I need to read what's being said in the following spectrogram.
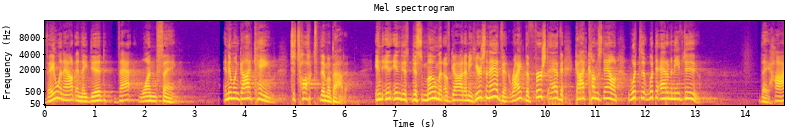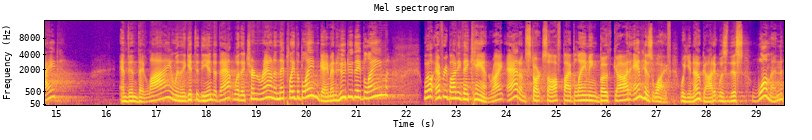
They went out and they did that one thing. And then when God came to talk to them about it, in, in, in this, this, moment of God, I mean, here's an Advent, right? The first Advent, God comes down. What do, what do Adam and Eve do? They hide, and then they lie, and when they get to the end of that, well, they turn around and they play the blame game. And who do they blame? Well, everybody they can, right? Adam starts off by blaming both God and his wife. Well, you know, God, it was this woman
